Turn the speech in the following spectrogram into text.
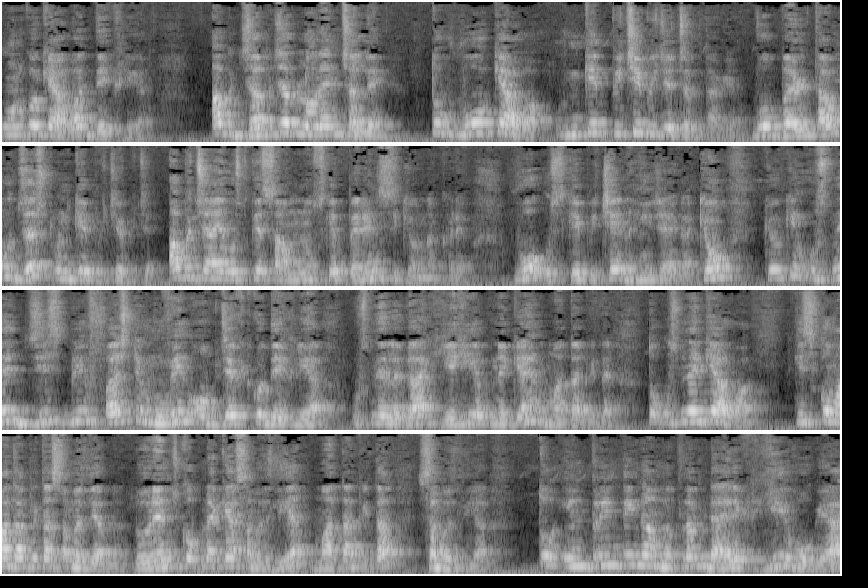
उनको क्या हुआ? देख लिया। अब जब जब लोरेंस चले तो वो क्या हुआ? उनके पीछे पीछे चलता गया। वो बर्ड था, वो जस्ट उनके पीछे पीछे अब चाहे उसके सामने उसके पेरेंट्स से क्यों ना खड़े वो उसके पीछे नहीं जाएगा। क्यों? क्योंकि उसने जिस भी फ़र्स्ट मूविंग ऑब्जेक्ट को देख लिया, उसने लगा यही अपने क्या है? माता पिता तो उसने क्या हुआ? किसको माता पिता समझ लिया अपना? लोरेंस को अपना क्या समझ लिया? माता पिता समझ लिया। तो इम्प्रिंटिंग का मतलब डायरेक्ट ये हो गया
